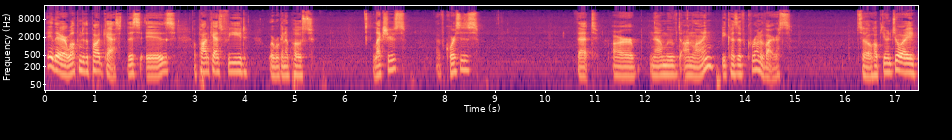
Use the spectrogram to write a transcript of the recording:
Hey there, welcome to the podcast. This is a podcast feed where we're going to post lectures of courses that are now moved online because of coronavirus. So, hope you enjoy.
